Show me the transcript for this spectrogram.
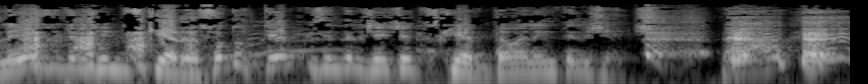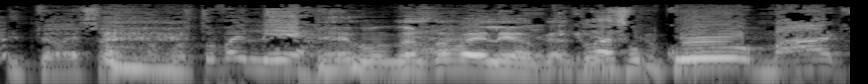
Leandro inteligente de esquerda. Eu sou do tempo que esse inteligente é de esquerda, então ele é inteligente. tá? Então é isso aí. Não gostou, vai ler. É, não gostou, vai ler. Que ler Clássico. Foucault, Marx.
